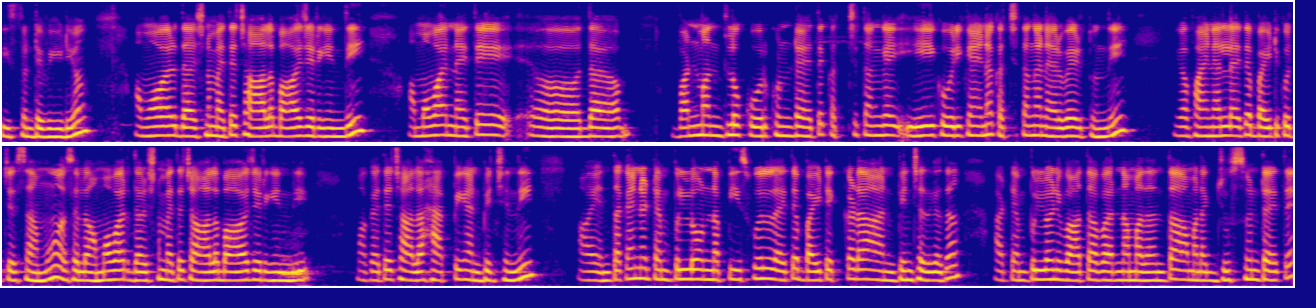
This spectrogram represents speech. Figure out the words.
తీస్తుంటే వీడియో. అమ్మవారి దర్శనం అయితే చాలా బాగా జరిగింది. అమ్మవారిని అయితే ద వన్ మంత్లో కోరుకుంటే అయితే ఖచ్చితంగా ఏ కోరికైనా ఖచ్చితంగా నెరవేరుతుంది. ఇక ఫైనల్లో అయితే బయటకు వచ్చేసాము. అసలు అమ్మవారి దర్శనం అయితే చాలా బాగా జరిగింది. మాకైతే చాలా హ్యాపీగా అనిపించింది. ఎంతకైనా టెంపుల్లో ఉన్న పీస్ఫుల్ అయితే బయట ఎక్కడ అనిపించదు కదా. ఆ టెంపుల్లోని వాతావరణం అదంతా మనకు చూస్తుంటే అయితే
